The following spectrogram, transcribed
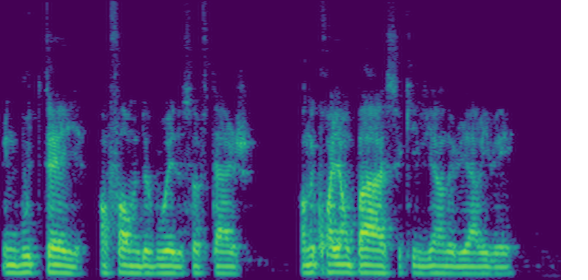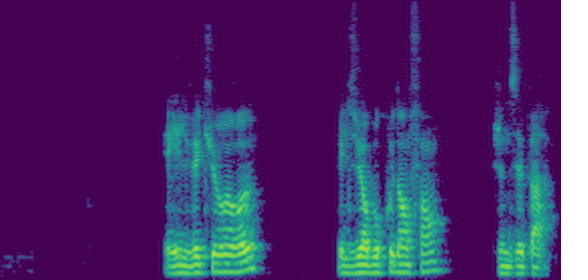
une bouteille en forme de bouée de sauvetage, en ne croyant pas à ce qu'il vient de lui arriver. Et ils vécurent heureux? Ils eurent beaucoup d'enfants? Je ne sais pas.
